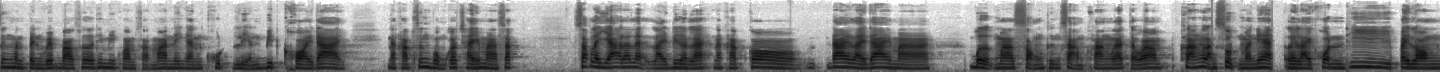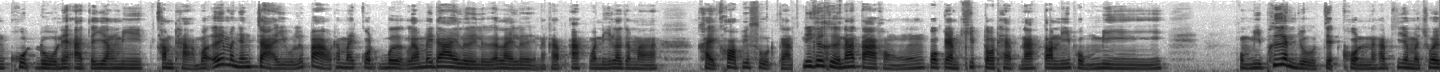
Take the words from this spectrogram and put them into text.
ซึ่งมันเป็นเว็บเบราว์เซอร์ที่มีความสามารถในการขุดเหรียญ Bitcoin ได้นะครับ ซึ่งผมก็ใช้มาสักสักระยะแล้วแหละหลายเดือนแล้วนะครับ ก็ได้รายได้มา เบิกมา 2-3 ครั้งแล้ว แต่ว่าครั้งหลังสุดมาเนี่ยหลาย ๆ คนที่ไปลองขุดดูเนี่ยอาจจะยังมีคำถามว่าเอ้ยมันยังจ่ายอยู่หรือเปล่าทำไมกดเบิกแล้วไม่ได้เลยหรืออะไรเลยนะครับอะวันนี้เราจะมาไขข้อพิสูจน์กัน นี่ก็คือหน้าตาของโปรแกรม Crypto Tab นะ ตอนนี้ผมมี ผมมีเพื่อนอยู่ 7 คนนะครับ ที่จะมาช่วย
